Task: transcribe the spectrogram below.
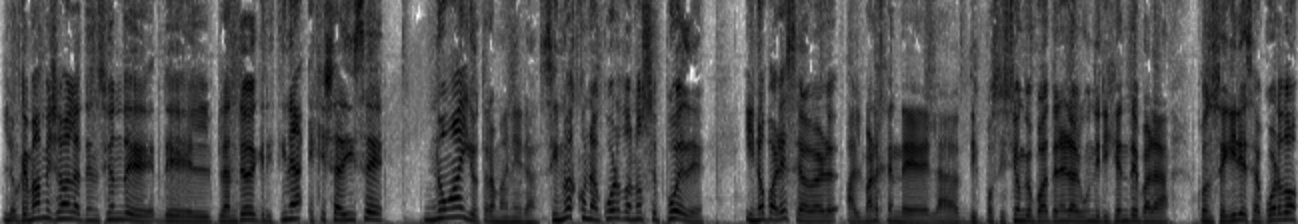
Lo que más me llama la atención de- del planteo de Cristina es que ella dice, no hay otra manera. Si no es con acuerdo, no se puede. Y no parece haber, al margen de la disposición que pueda tener algún dirigente para conseguir ese acuerdo,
